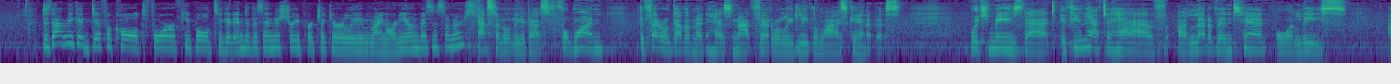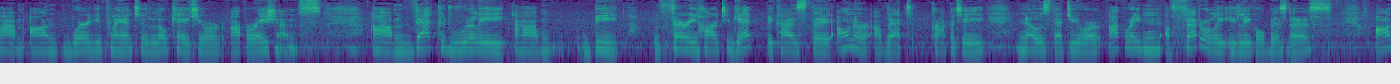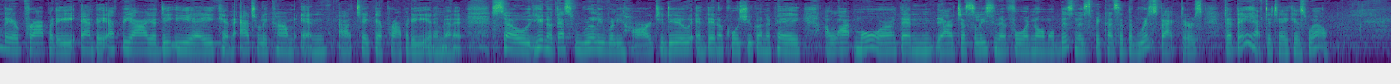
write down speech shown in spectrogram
Does that make it difficult for people to get into this industry, particularly minority-owned business owners? Absolutely it does. For one, the federal government has not federally legalized cannabis which means that if you have to have a letter of intent or a lease um, on where you plan to locate your operations, um, that could really um, be very hard to get because the owner of that property knows that you are operating a federally illegal business on their property, and the FBI or DEA can actually come and uh, take their property in a minute. So, you know, that's really, really hard to do. And then, of course, you're going to pay a lot more than uh, just leasing it for a normal business because of the risk factors that they have to take as well.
